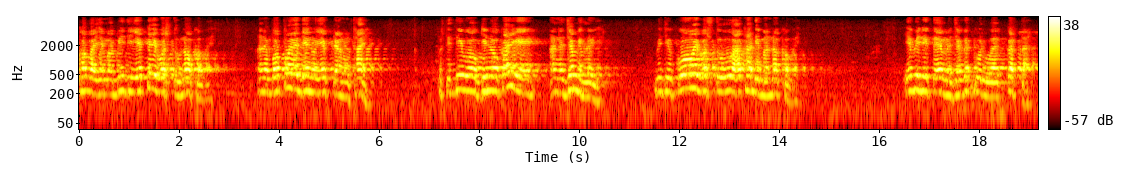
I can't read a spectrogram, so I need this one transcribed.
ખવાય, એમાં બીજી એકેય વસ્તુ ન ખવાય. અને બપોરે જેનું એકટાણું થાય. પછી દીવો ઘીનો કરીએ અને જમી લઈએ. બીજી કોઈ વસ્તુ આખા દીમાં ન ખવાય. એવી રીતે અમે જગતગુરુ કરતા.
